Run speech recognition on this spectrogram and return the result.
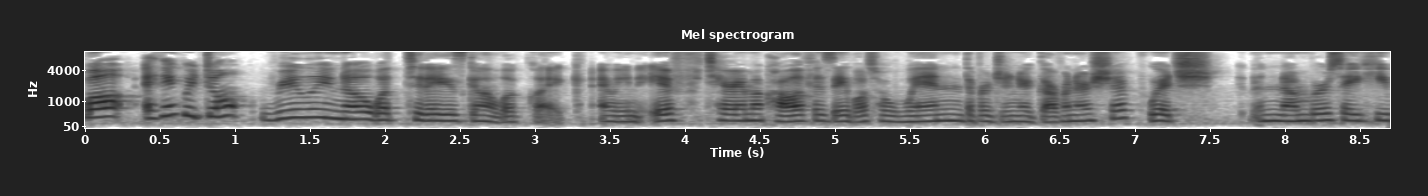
Well, I think we don't really know what today is going to look like. I mean, if Terry McAuliffe is able to win the Virginia governorship, which the numbers say he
